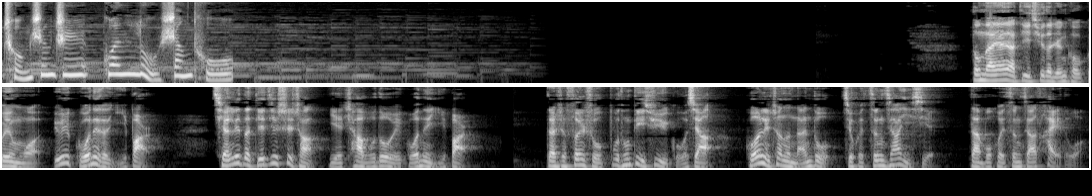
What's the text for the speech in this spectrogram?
《重生之官路商途》。东南亚亚地区的人口规模由于国内的一半，潜力的叠机市场也差不多为国内一半，但是分属不同地区与国家，管理上的难度就会增加一些，但不会增加太多。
